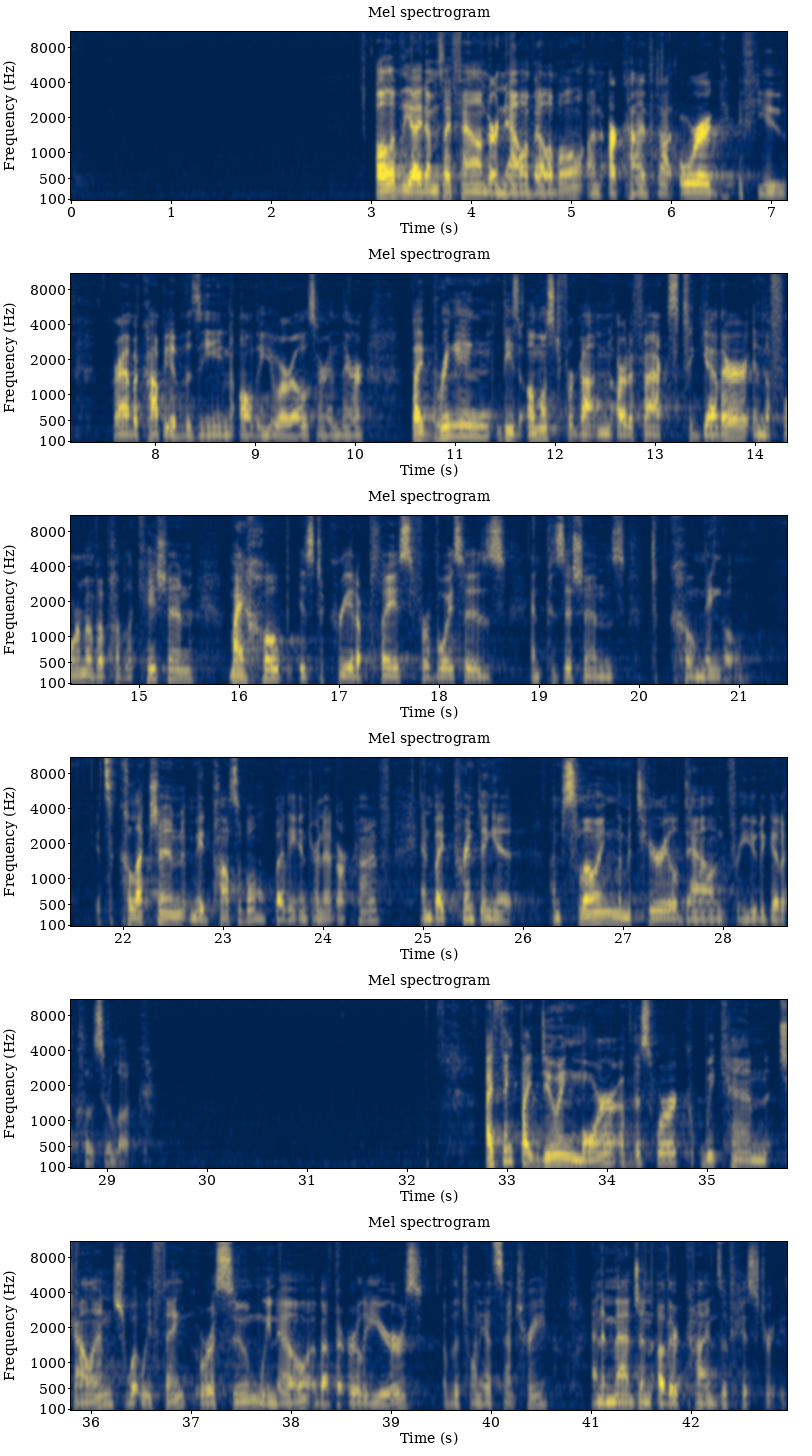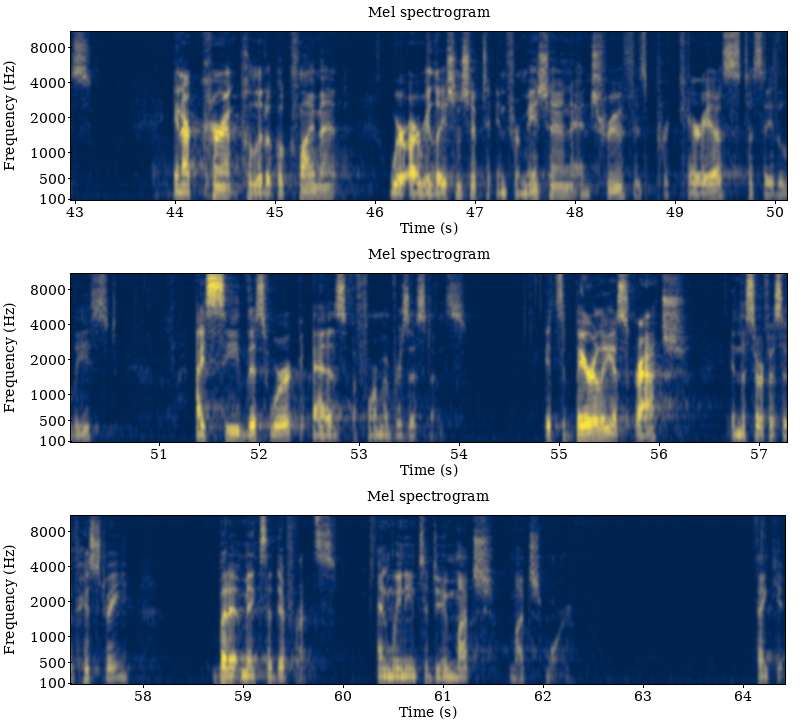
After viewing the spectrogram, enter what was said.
All of the items I found are now available on archive.org. If you grab a copy of the zine, all the URLs are in there. By bringing these almost forgotten artifacts together in the form of a publication, my hope is to create a place for voices and positions to commingle. It's a collection made possible by the Internet Archive, and by printing it, I'm slowing the material down for you to get a closer look. I think by doing more of this work, we can challenge what we think or assume we know about the early years of the 20th century and imagine other kinds of histories. In our current political climate, where our relationship to information and truth is precarious, to say the least, I see this work as a form of resistance. It's barely a scratch in the surface of history, but it makes a difference. And we need to do much, much more. Thank you.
